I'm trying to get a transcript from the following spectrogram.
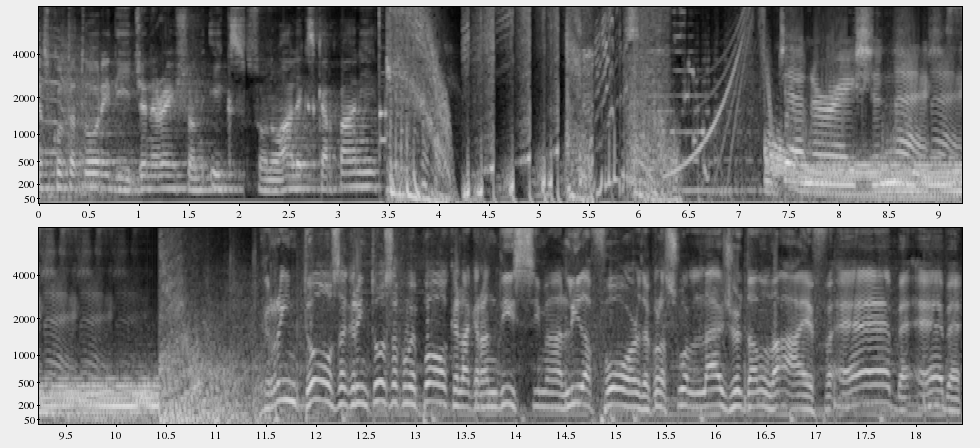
gli ascoltatori di Generation X, sono Alex Carpani. Generation X. Grintosa, grintosa come poche, la grandissima Lila Ford con la sua Leisure Than Life. Eh beh, eh beh,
